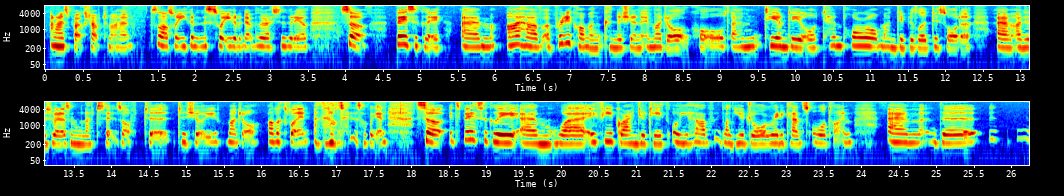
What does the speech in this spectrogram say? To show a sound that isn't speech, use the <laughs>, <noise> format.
an ice pack strapped to my head. So that's what you can. This is what you're gonna get for the rest of the video. So basically, um, I have a pretty common condition in my jaw called um, TMD or temporal mandibular disorder. Um, I just realised I'm going to have to take this off to, to show you my jaw. I'll explain <laughs> and then I'll take this off again. So it's basically um, where if you grind your teeth or you have like your jaw really tense all the time, um, the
